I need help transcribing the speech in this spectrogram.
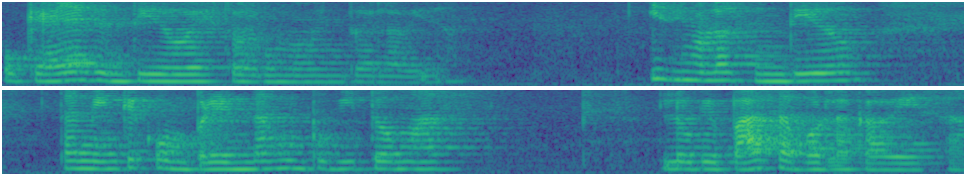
o que haya sentido esto algún momento de la vida. Y si no lo has sentido, también que comprendas un poquito más lo que pasa por la cabeza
